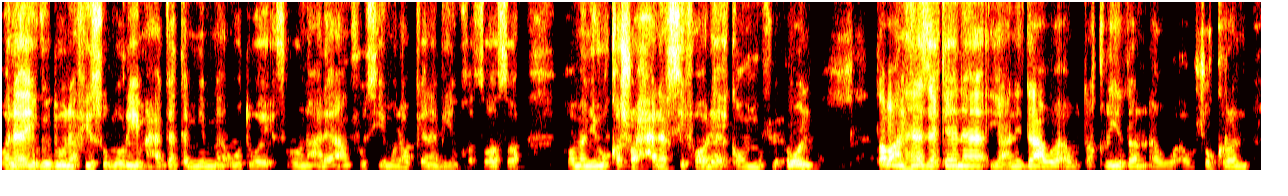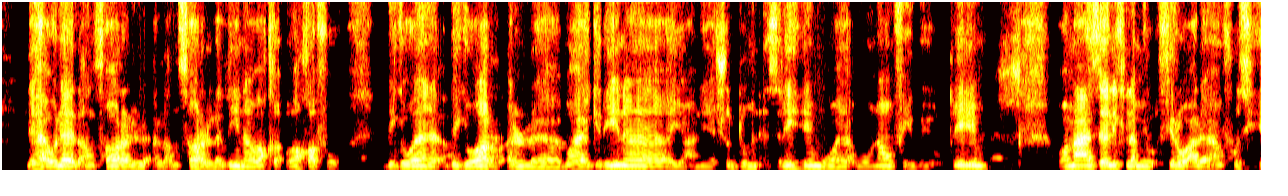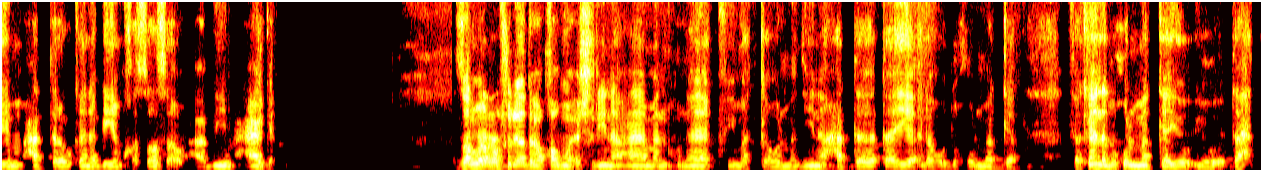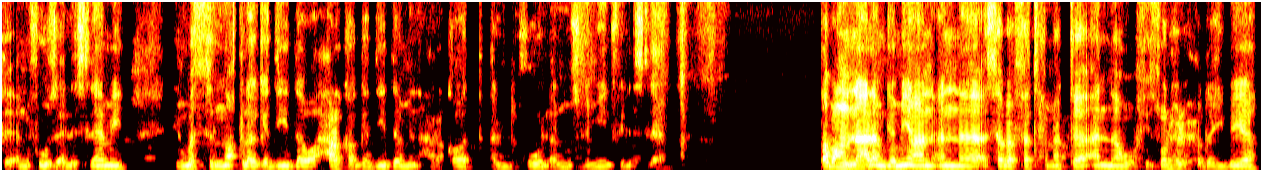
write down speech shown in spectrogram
ولا يجدون في صدورهم حاجة مما أوتوا ويؤثرون على أنفسهم ولو كان بهم خصاصة ومن يوق شح نفسه فأولئك هم المفلحون. طبعا هذا كان يعني دعوة أو تقريضا أو أو شكرا لهؤلاء الأنصار الأنصار الذين وقفوا بجوار, بجوار المهاجرين يعني يشدوا من أسرهم ويأوونهم في بيوتهم ومع ذلك لم يؤثروا على أنفسهم حتى لو كان بهم خصاصة أو بهم حاجة. ظل الرسول يدعو قومه عشرين عاما هناك في مكة والمدينة حتى تهيأ له دخول مكة فكان دخول مكة. تحت النفوذ الإسلامي يمثل نقلة جديدة وحركة جديدة من حركات الدخول المسلمين في الإسلام طبعا نعلم جميعا أن سبب فتح مكة أنه في صلح الحديبية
